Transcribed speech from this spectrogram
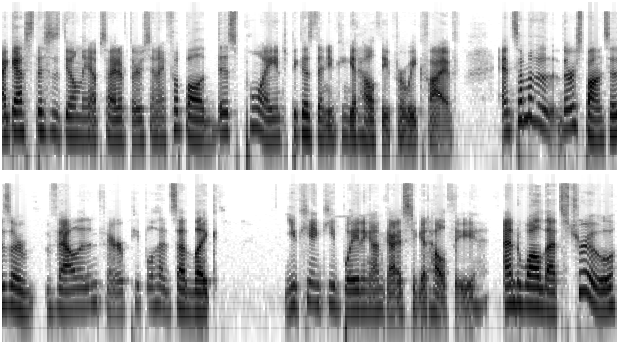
I guess this is the only upside of Thursday night football at this point because then you can get healthy for week five. And some of the, the responses are valid and fair. People had said, like, you can't keep waiting on guys to get healthy. And while that's true,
